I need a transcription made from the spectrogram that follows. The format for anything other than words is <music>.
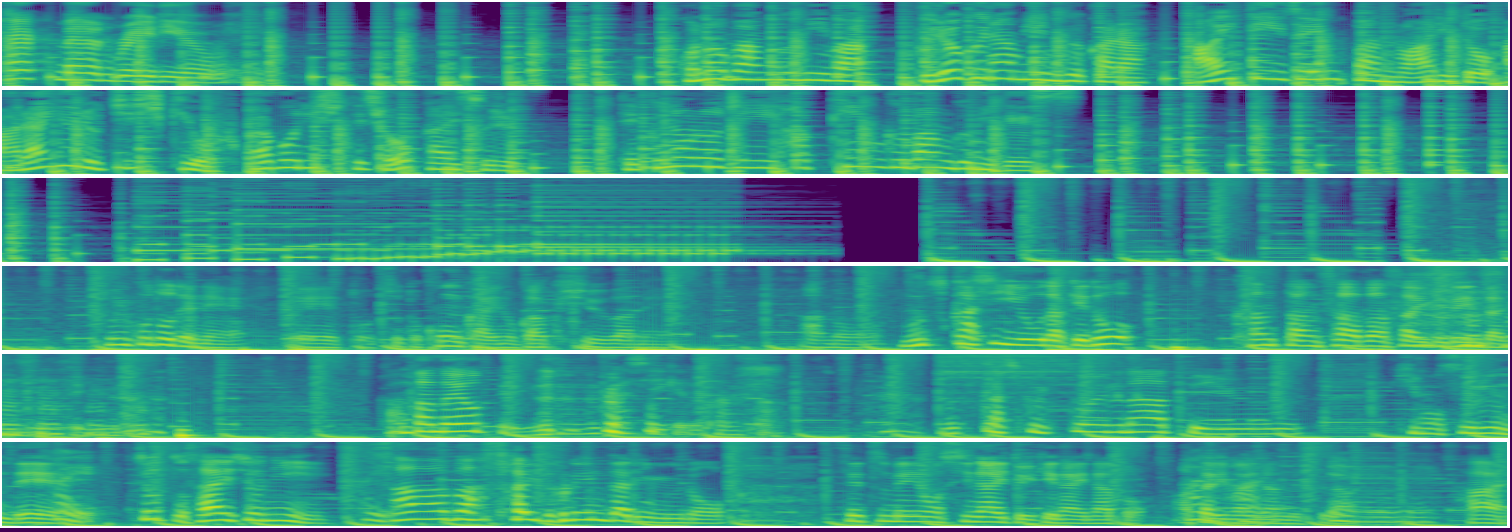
Hackman Radio この番組は、プログラミングから IT 全般のありとあらゆる知識を深掘りして紹介するテクノロジーハッキング番組です。ということでね、えー、とちょっと今回の学習はねあの難しいようだけど簡単サーバーサイドレンダリングっていう。<laughs> 簡単だよっていう。難しいけど簡単。難しく聞こえるなっていう気もするんで、はい。ちょっと最初にはい。サーバーサイドレンダリングの説明をしないといけないなと当たり前なんですが、はいはい。えは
